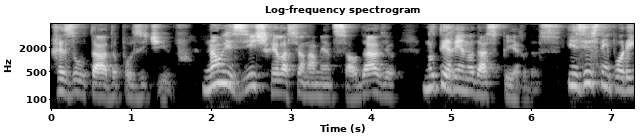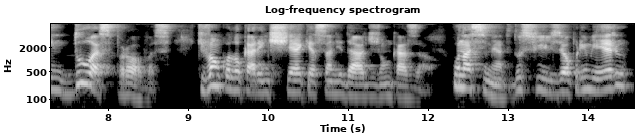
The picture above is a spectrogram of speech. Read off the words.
resultado positivo. Não existe relacionamento saudável no terreno das perdas. Existem, porém, duas provas que vão colocar em xeque a sanidade de um casal. O nascimento dos filhos é o primeiro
